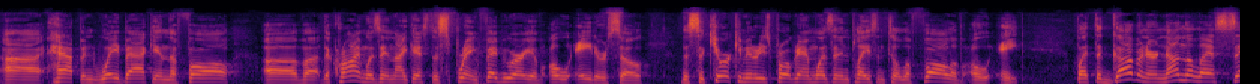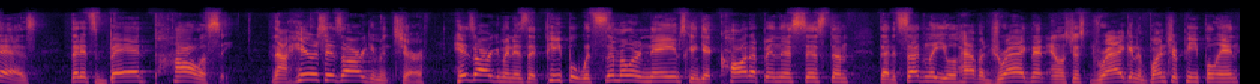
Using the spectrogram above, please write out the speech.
uh, happened way back in the fall of, uh, the crime was in, I guess, the spring, February of 08 or so. The Secure Communities program wasn't in place until the fall of 08. But the governor nonetheless says that it's bad policy. Now, here's his argument, Sheriff. His argument is that people with similar names can get caught up in this system that suddenly you'll have a dragnet and it's just dragging a bunch of people in.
